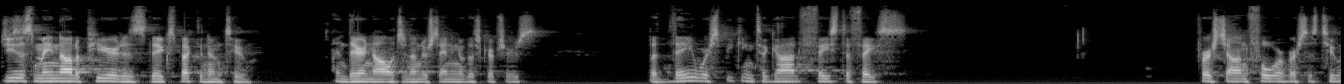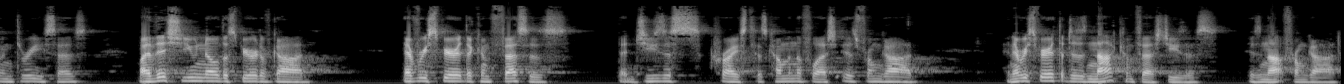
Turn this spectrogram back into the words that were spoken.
Jesus may not appear as they expected him to in their knowledge and understanding of the scriptures, but they were speaking to God face to face. 1 John 4 verses 2 and 3 says, By this you know the Spirit of God. Every spirit that confesses that Jesus Christ has come in the flesh is from God. And every spirit that does not confess Jesus is not from God.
